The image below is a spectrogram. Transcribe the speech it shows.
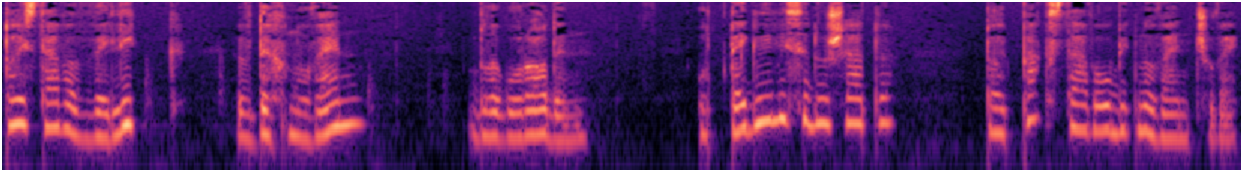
той става велик, вдъхновен, благороден. Оттегли ли се душата, той пак става обикновен човек.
